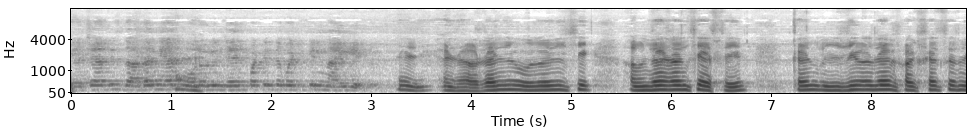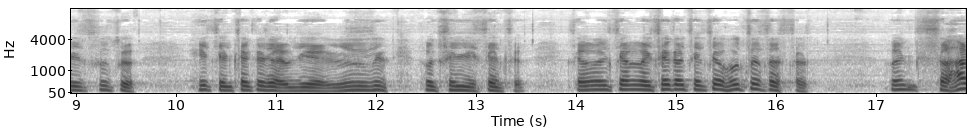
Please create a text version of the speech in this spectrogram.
दादांनी आज बोलवली आमदारांची असते कारण विधिमंडळ पक्षाचं नेतृत्व हे त्यांच्याकडे आहे. म्हणजे विरोधी पक्ष नेत्यांचं. त्यामुळे त्या बैठका त्यांच्या होतच असतात. पण सहा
